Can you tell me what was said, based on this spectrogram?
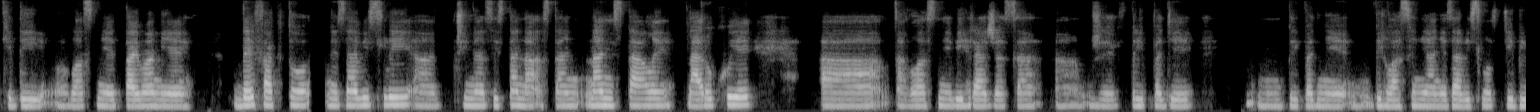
kedy vlastne Tajvan je de facto nezávislí a Čína si na, naň stále nárokuje a, a vlastne vyhráža sa, a, že v prípade prípadne vyhlásenia nezávislosti by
